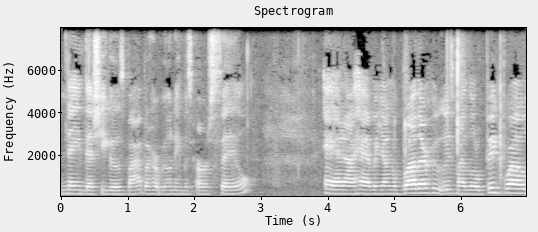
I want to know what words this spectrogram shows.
name that she goes by, but her real name is Ursel. And I have a younger brother who is my little big bro,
